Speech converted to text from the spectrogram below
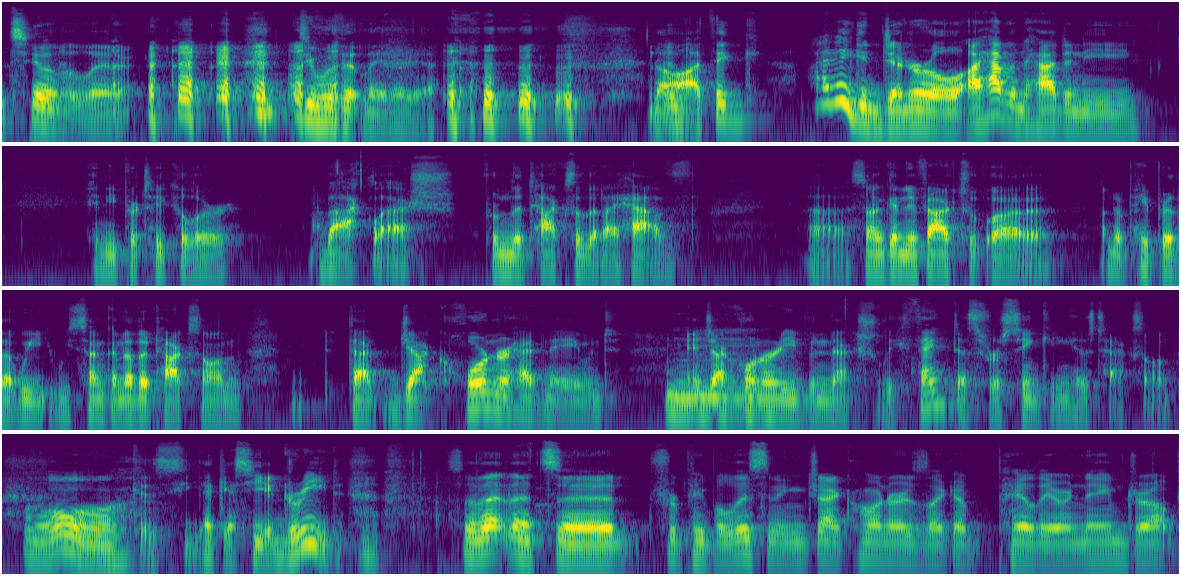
Deal with it later. Deal with it later. Yeah. no, I think I think in general, I haven't had any any particular backlash from the taxa that I have uh, sunk. And in fact, uh, on a paper that we, we sunk another taxon that Jack Horner had named, and Jack Horner even actually thanked us for sinking his taxon. Oh. because I guess he agreed. So that that's uh, for people listening. Jack Horner is like a paleo name drop.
